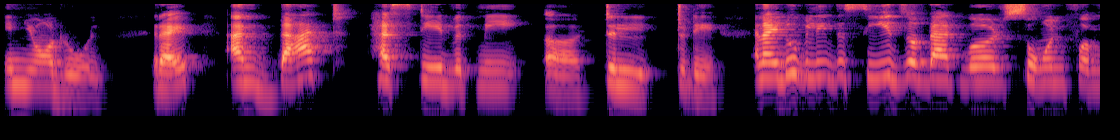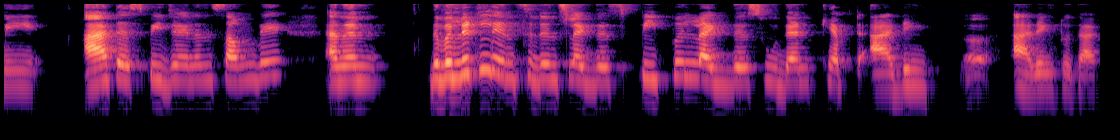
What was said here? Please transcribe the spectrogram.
in your role right? And that has stayed with me uh, till today. And i do believe the seeds of that were sown for me at SP Jain in some way. And then there were little incidents like this people like this who then kept adding uh, adding to that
